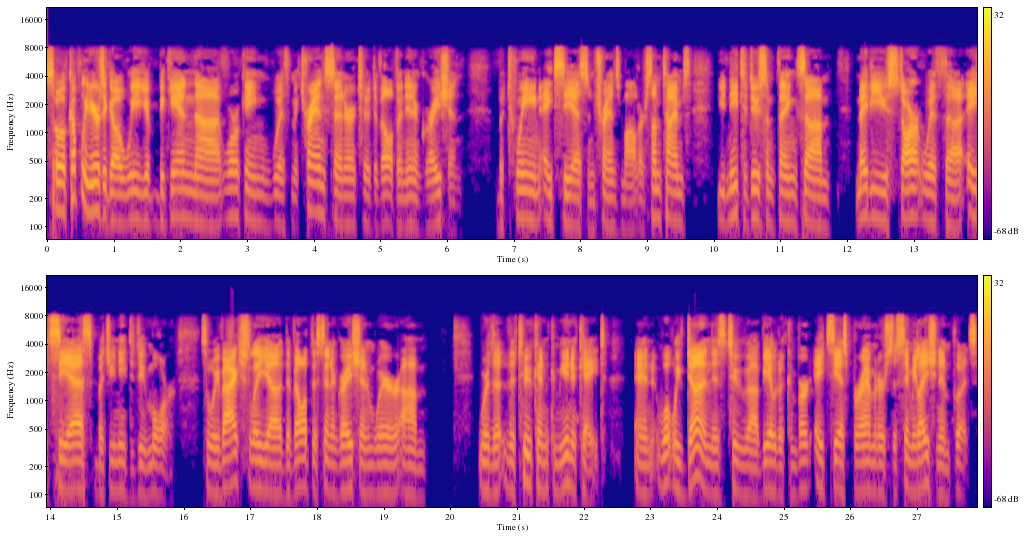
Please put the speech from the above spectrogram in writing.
So a couple of years ago, we began uh, working with McTrans Center to develop an integration between HCS and TransModeler. Sometimes you need to do some things. Um, maybe you start with uh, HCS, but you need to do more. So we've actually uh, developed this integration where um, where the, the two can communicate. And what we've done is to uh, be able to convert HCS parameters to simulation inputs.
